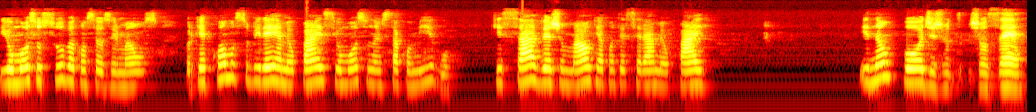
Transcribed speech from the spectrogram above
e o moço suba com seus irmãos, porque como subirei a meu pai se o moço não está comigo? Vejo o mal que acontecerá a meu pai. E não pôde José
